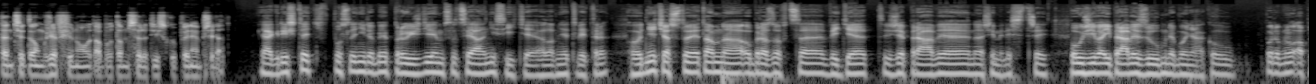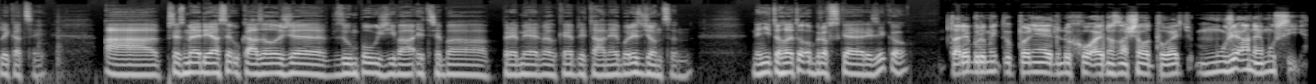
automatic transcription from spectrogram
ten si to může všimnout a potom se do té skupiny přidat. Já když teď v poslední době projíždím sociální sítě, hlavně Twitter, hodně často je tam na obrazovce vidět, že právě naši ministři používají právě Zoom nebo nějakou podobnou aplikaci. A přes média se ukázalo, že Zoom používá i třeba premiér Velké Británie Boris Johnson. Není tohle to obrovské riziko? Tady budu mít úplně jednoduchou a jednoznačnou odpověď. Může a nemusí.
